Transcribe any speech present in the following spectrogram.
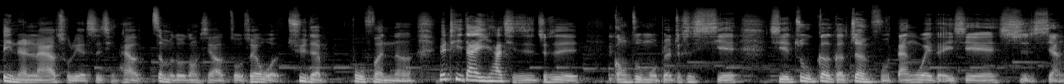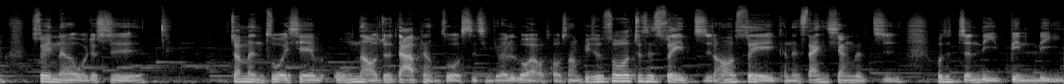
病人来要处理的事情，还有这么多东西要做。所以我去的。部分呢，因为替代役它其实就是工作目标，就是协协助各个政府单位的一些事项，所以呢，我就是。专门做一些无脑，就是大家不想做的事情，就会落在我头上。比如说，就是碎纸，然后碎可能三箱的纸，或是整理病历，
